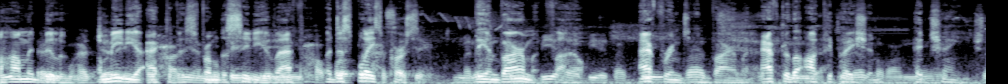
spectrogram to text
Mohammed Billu, a media activist from the city of Afrin, a displaced person. The environment file, Afrin's environment after the occupation had changed.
